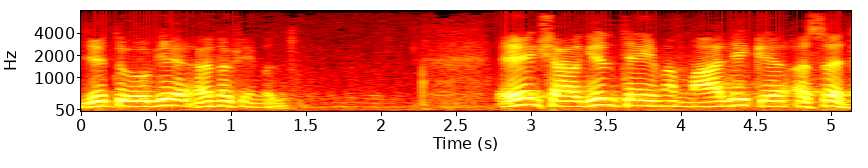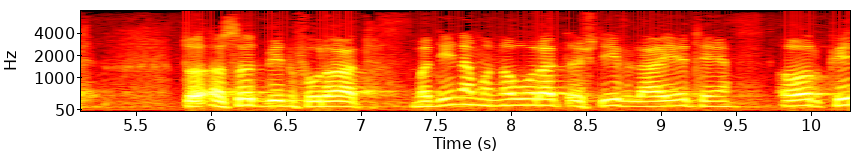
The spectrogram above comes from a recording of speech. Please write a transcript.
یہ تو ہو گیا حنفی مذہب۔ ایک شاگرد تھے امام مالک اسد۔ تو اسد بن فرات مدینہ منورہ تشریف لائے تھے اور پھر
